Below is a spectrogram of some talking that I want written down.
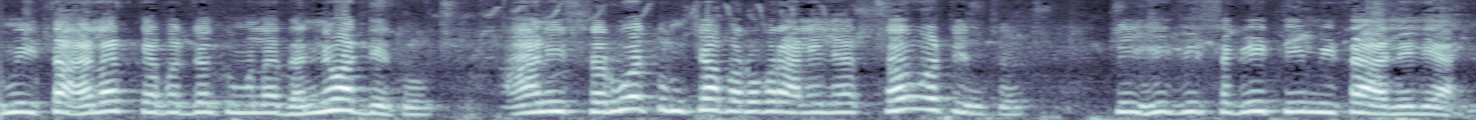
तुम्ही इथं आलात त्याबद्दल तुम्हाला धन्यवाद देतो. आणि सर्व तुमच्याबरोबर आलेल्या सर्व टीमचं की ही जी सगळी टीम इथं आलेली आहे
